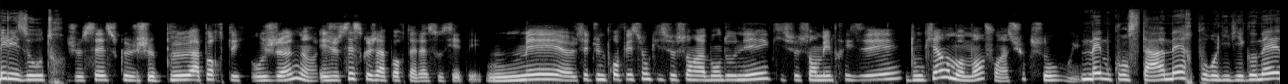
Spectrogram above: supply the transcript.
mais les autres Je sais ce que je peux apporter aux jeunes et je sais ce que j'apporte à la société. Mais euh, c'est une profession qui se sent abandonnée, qui se sent méprisée. Donc il y a un moment, il faut un sursaut. Oui. Même constat amer pour Olivier Gomez,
